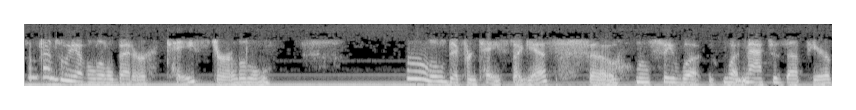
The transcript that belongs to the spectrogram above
sometimes we have a little better taste or a little a little different taste, I guess. So we'll see what what matches up here.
